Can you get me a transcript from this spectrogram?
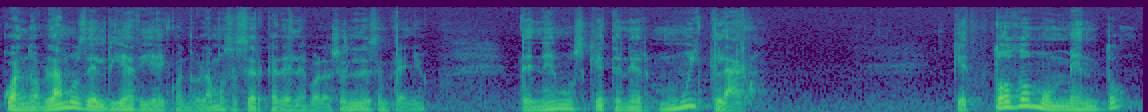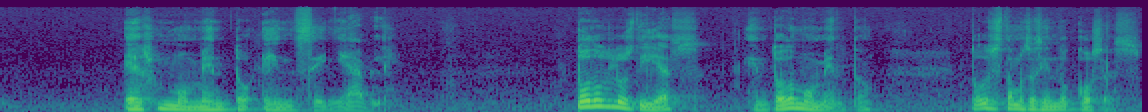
cuando hablamos del día a día y cuando hablamos acerca de la evaluación del desempeño, tenemos que tener muy claro que todo momento es un momento enseñable. Todos los días, en todo momento, todos estamos haciendo cosas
